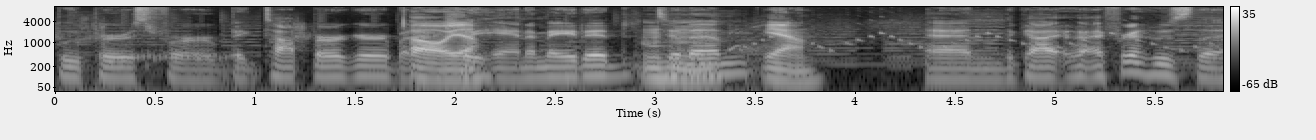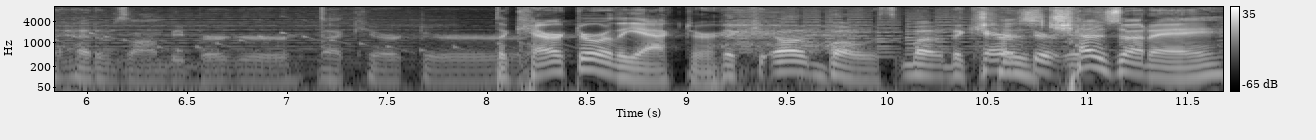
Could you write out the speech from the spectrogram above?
bloopers for Big Top Burger, but Oh, yeah. actually animated to Mhm. them. Yeah. And the guy I forget who's the head of Zombie Burger. That character. The character or the actor? The oh, both, but the character Ches- Cesare.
